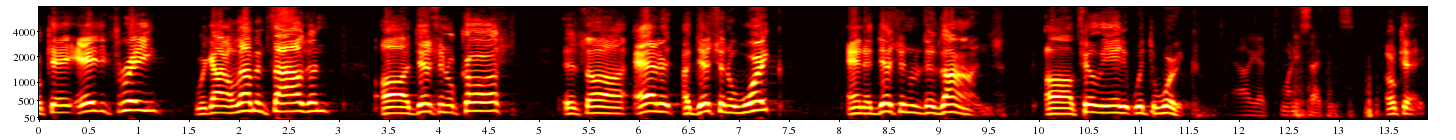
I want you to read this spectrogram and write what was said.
Okay, 83, we got 11,000 uh, additional costs. It's uh, added additional work and additional designs uh, affiliated with the work. Al, you have 20 seconds. Okay,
